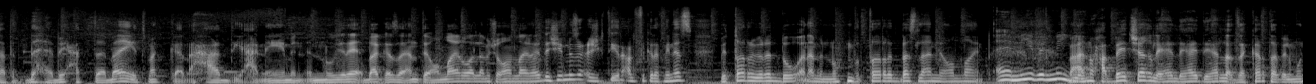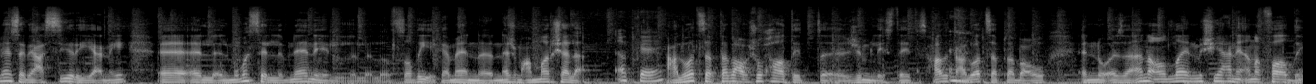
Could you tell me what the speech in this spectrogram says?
الواتساب الذهبي حتى ما يتمكن أحد يعني من إنه يراقبك إذا أنت أونلاين ولا مش أونلاين. وهذا شيء مزعج كتير على فكرة. في ناس بيضطروا يردوا أنا منهم بضطر بس لأني أونلاين. إيه 100% مع إنه حبيت شغله هيدي هيدي هلأ تذكرتها بالمناسبة على السيري. يعني آه، الممثل اللبناني ال- ال- الصديق كمان النجم عمار شلق. أوكي. على الواتساب تبعه شو حاطط آه، جملة status حاطط على الواتساب تبعه إنه إذا أنا أونلاين مش يعني أنا فاضي.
